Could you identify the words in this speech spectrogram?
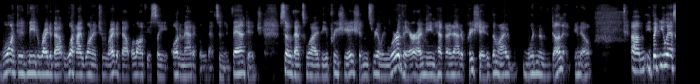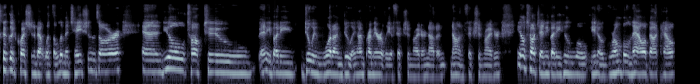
wanted me to write about what i wanted to write about. Well obviously automatically that's an advantage. So that's why the appreciations really were there. I mean had i not appreciated them i wouldn't have done it you know um, but you ask a good question about what the limitations are and you'll talk to anybody doing what I'm doing. I'm primarily a fiction writer, not a nonfiction writer. You'll talk to anybody who will, you know, grumble now about how,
